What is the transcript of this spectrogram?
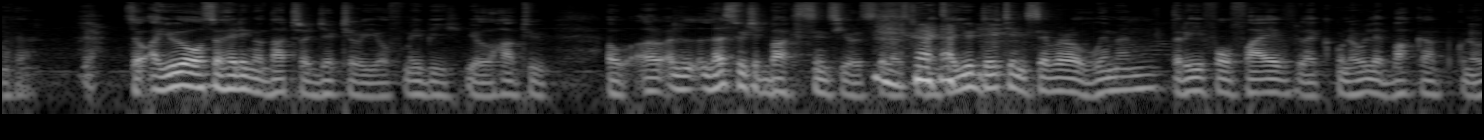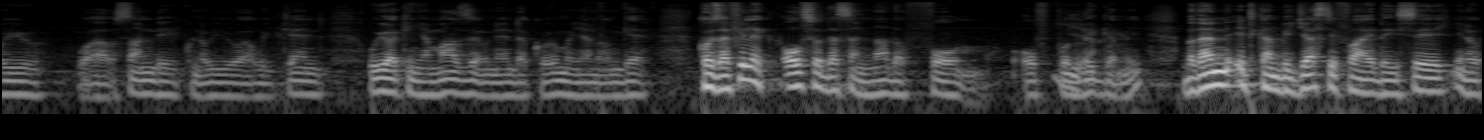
Okay. Yeah. So are you also heading on that trajectory of maybe you'll have to, oh, uh, uh, let's switch it back since you're still a student. are you dating several women, three, four, five, like kuna ule backup, kuna huyu wa Sunday, kuna huyu wa weekend, huyu akinyamaza unaenda kwa huyu mwenye anaongea. Because I feel like also that's another form of polygamy. Yeah. But then it can be justified. They say, you know,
